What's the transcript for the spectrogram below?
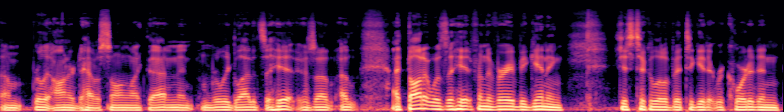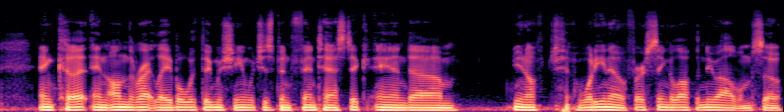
I'm really honored to have a song like that, and I'm really glad it's a hit. Because I, I I thought it was a hit from the very beginning. It just took a little bit to get it recorded and and cut and on the right label with Big Machine, which has been fantastic. And um, you know, what do you know? First single off the new album. So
